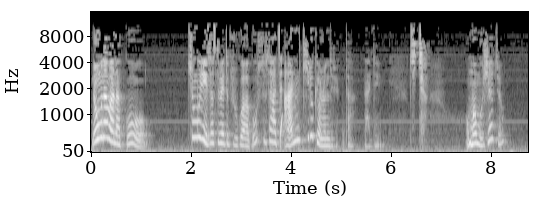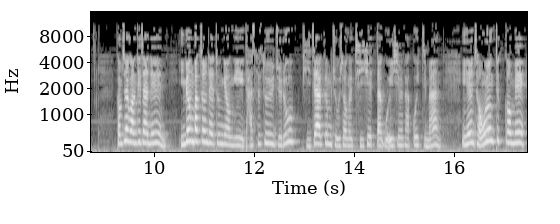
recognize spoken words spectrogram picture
너무나 많았고 충분히 있었음에도 불구하고 수사하지 않기로 결론을 내렸다라는 진짜 어마무시하죠. 검찰 관계자는 이명박 전 대통령이 다스 소유주로 비자금 조성을 지시했다고 의심을 받고 있지만 이는 정호영 특검의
